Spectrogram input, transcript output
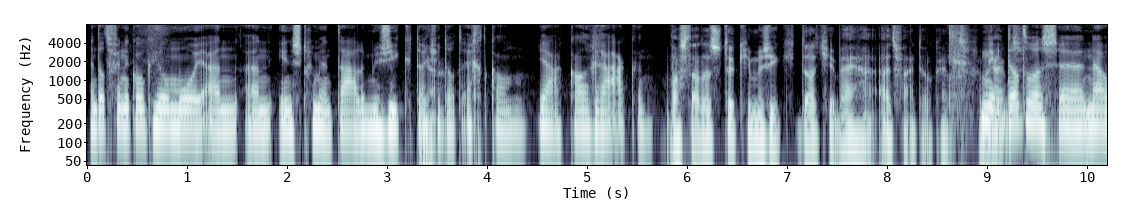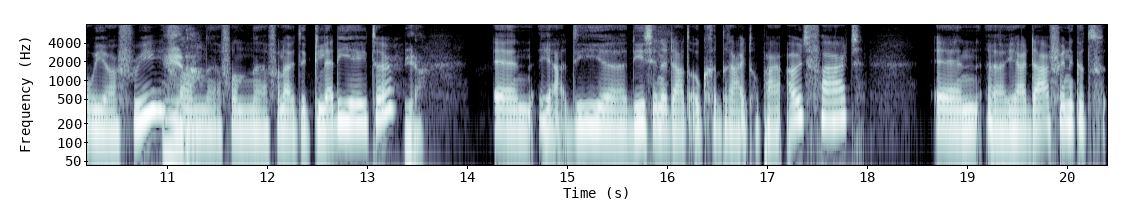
En dat vind ik ook heel mooi aan, aan instrumentale muziek. Dat Ja. je dat echt kan, ja, kan raken. Was dat een stukje muziek dat je bij haar uitvaart ook hebt gebruikt? Nee, dat was eh, Now We Are Free van, eh, van, vanuit de Gladiator. Ja, En ja, die, die is inderdaad ook gedraaid op haar uitvaart. En eh, ja, daar vind ik het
